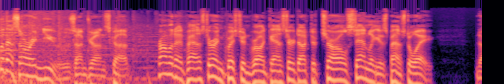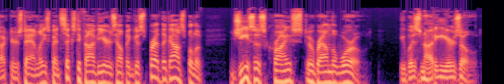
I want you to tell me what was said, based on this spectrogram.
With SRN News, I'm John Scott. Prominent pastor and Christian broadcaster Dr. Charles Stanley has passed away. Dr. Stanley spent 65 years helping to spread the gospel of Jesus Christ around the world. He was 90 years old.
